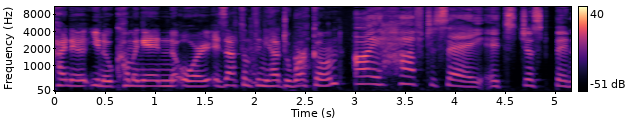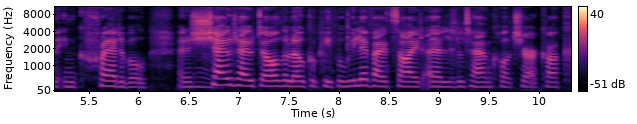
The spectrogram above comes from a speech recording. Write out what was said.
kind of you know coming in, or is that something you had to work on? I have to say, it's just been incredible. And a shout out to all the local people. We live outside a little town called Shercock.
